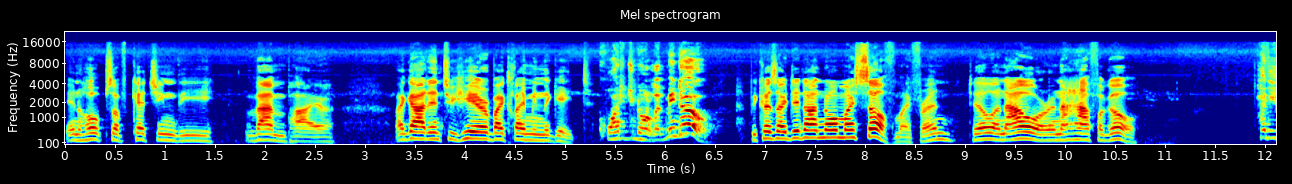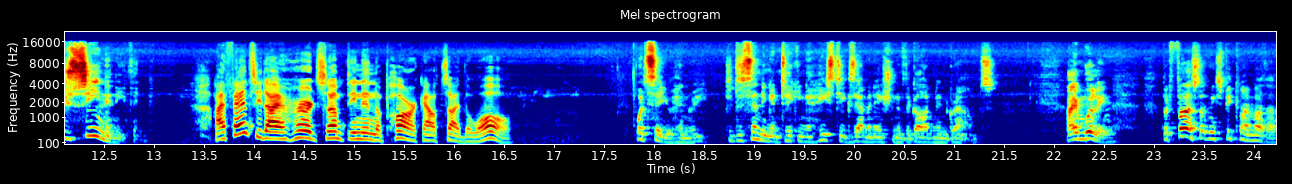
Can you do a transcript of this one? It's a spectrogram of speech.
in hopes of catching the vampire. I got into here by climbing the gate. Why did you not let me know? Because I did not know myself, my friend, till an hour and a half ago. Have you seen anything? I fancied I heard something in the park outside the wall. What say you, Henry, to descending and taking a hasty examination of the garden and grounds? I am willing, but first let me speak to my mother,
